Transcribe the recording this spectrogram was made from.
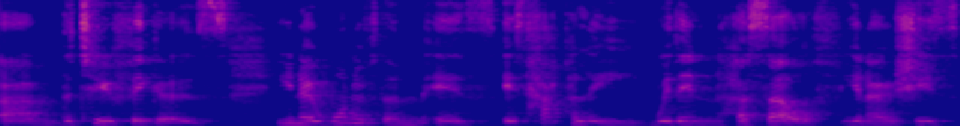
um, the two figures you know one of them is is happily within herself you know she's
